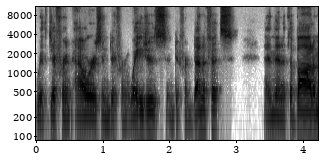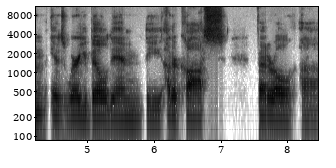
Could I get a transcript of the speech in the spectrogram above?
with different hours and different wages and different benefits. And then at the bottom is where you build in the other costs, federal uh,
